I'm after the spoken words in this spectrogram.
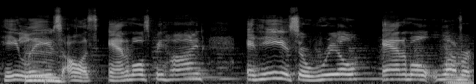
he leaves all his animals behind, and he is a real animal lover.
